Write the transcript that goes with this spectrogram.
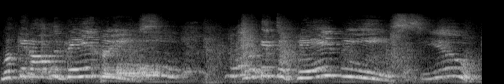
Look at all the babies. Look at the babies. It's you.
